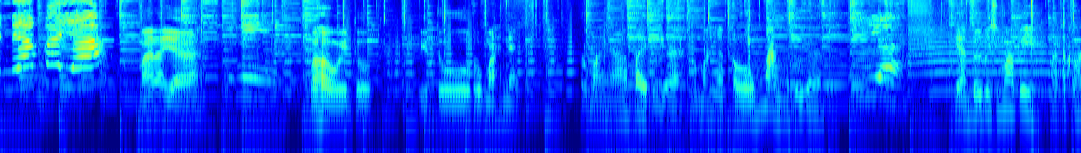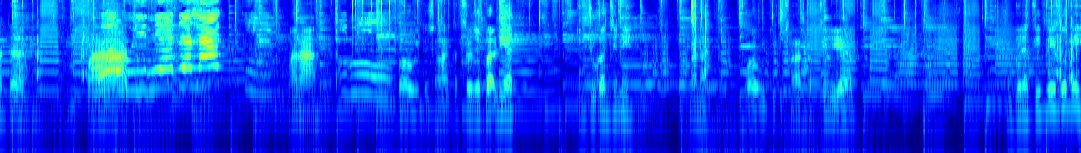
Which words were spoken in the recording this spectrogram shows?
Ini apa ya? Mana ya? Ini. Wow, itu itu rumahnya. Rumahnya apa itu ya? Rumahnya kelomang itu ya. Iya. Diambil Pi, semua pi, masuk wadah. Wow, Empat. ini ada lagi. Mana? Ini. Wow, itu sangat kecil. Coba lihat. Tunjukkan sini. Mana? Wow, itu sangat kecil ya. Ambil lagi pi itu pi.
